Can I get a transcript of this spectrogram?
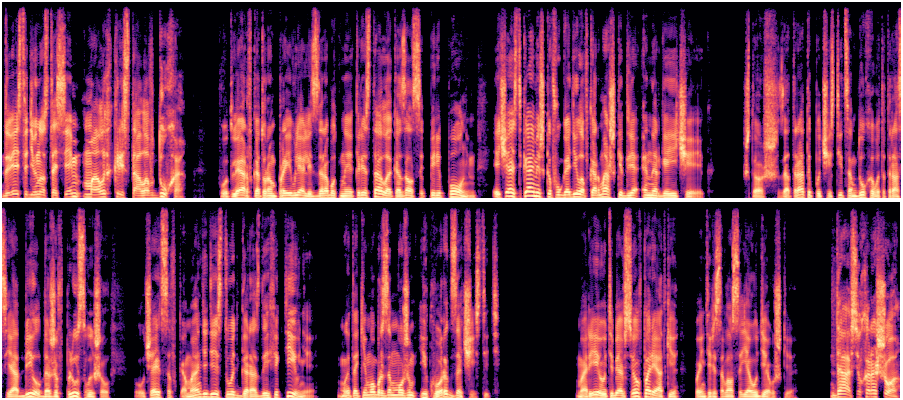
297 малых кристаллов духа». Футляр, в котором проявлялись заработанные кристаллы, оказался переполнен, и часть камешков угодила в кармашки для энергоячеек. Что ж, затраты по частицам духа в этот раз я отбил, даже в плюс вышел. Получается, в команде действовать гораздо эффективнее. Мы таким образом можем и город зачистить. «Мария, у тебя все в порядке?» — поинтересовался я у девушки. «Да, все хорошо.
